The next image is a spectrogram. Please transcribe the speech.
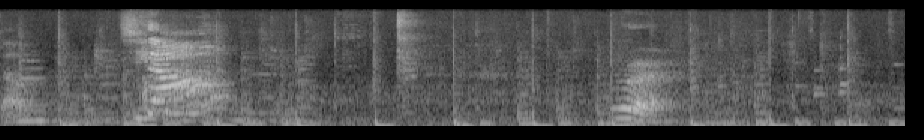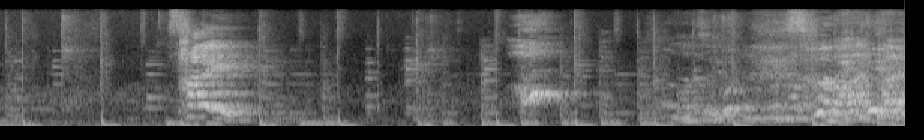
다운. 시작. 1월. 4일. 여기야.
